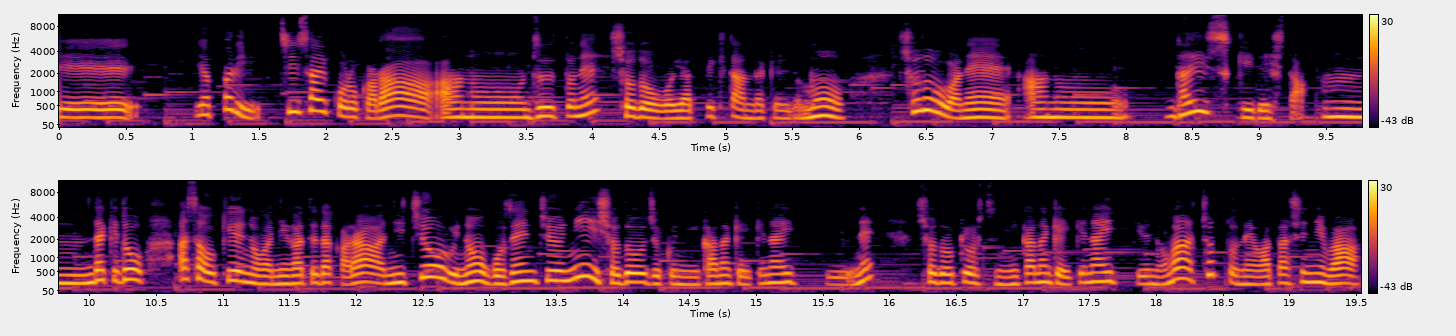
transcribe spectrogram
でやっぱり小さい頃から、あのー、ずっとね書道をやってきたんだけれども書道はね、あのー、大好きでした。うんだけど朝起きるのが苦手だから日曜日の午前中に書道塾に行かなきゃいけないっていうね書道教室に行かなきゃいけないっていうのがちょっとね私には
